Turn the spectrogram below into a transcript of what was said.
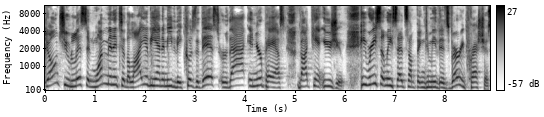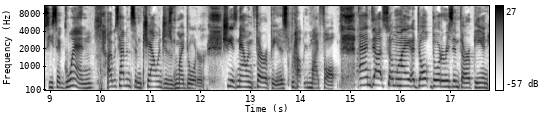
Don't you listen one minute to the lie of the enemy because of this or that in your past, God can't use you. He recently said something to me that's very precious. He said, Gwen, I was having some challenges with my daughter. She is now in therapy and it's probably my fault. And uh, so my adult daughter is in therapy and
